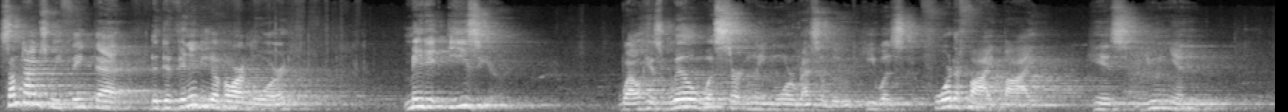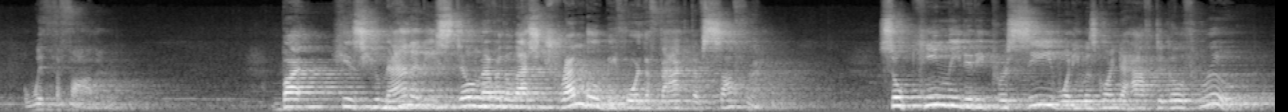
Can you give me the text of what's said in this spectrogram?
Sometimes we think that the divinity of our Lord made it easier. Well, his will was certainly more resolute. He was fortified by his union with the Father. But his humanity still nevertheless trembled before the fact of suffering. So keenly did he perceive what he was going to have to go through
